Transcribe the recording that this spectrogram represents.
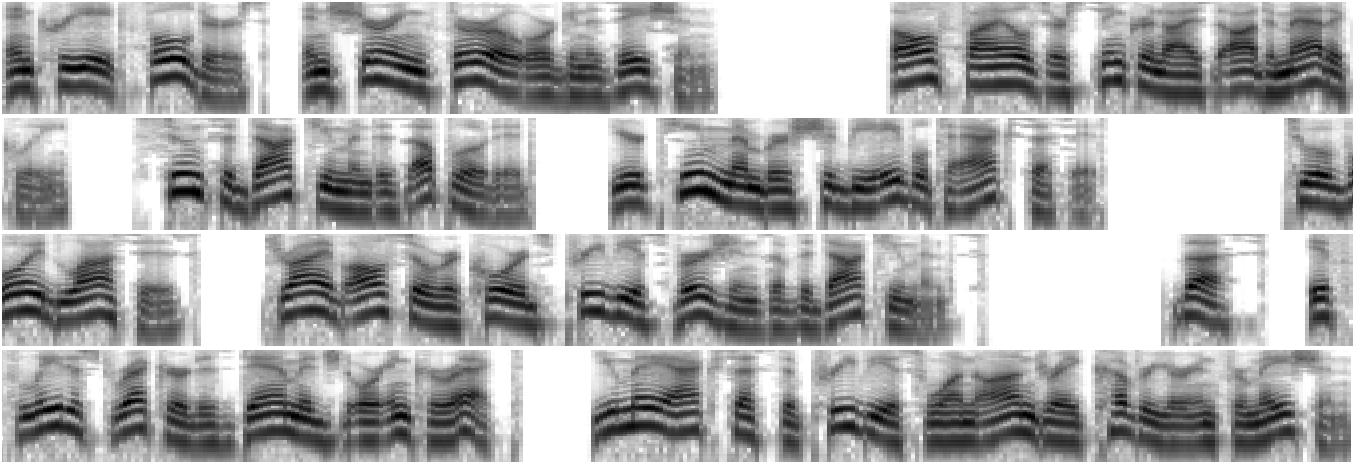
and create folders, ensuring thorough organization. All files are synchronized automatically. Soon a document is uploaded, your team members should be able to access it. To avoid losses, Drive also records previous versions of the documents. Thus, if the latest record is damaged or incorrect, you may access the previous one Andre cover your information.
